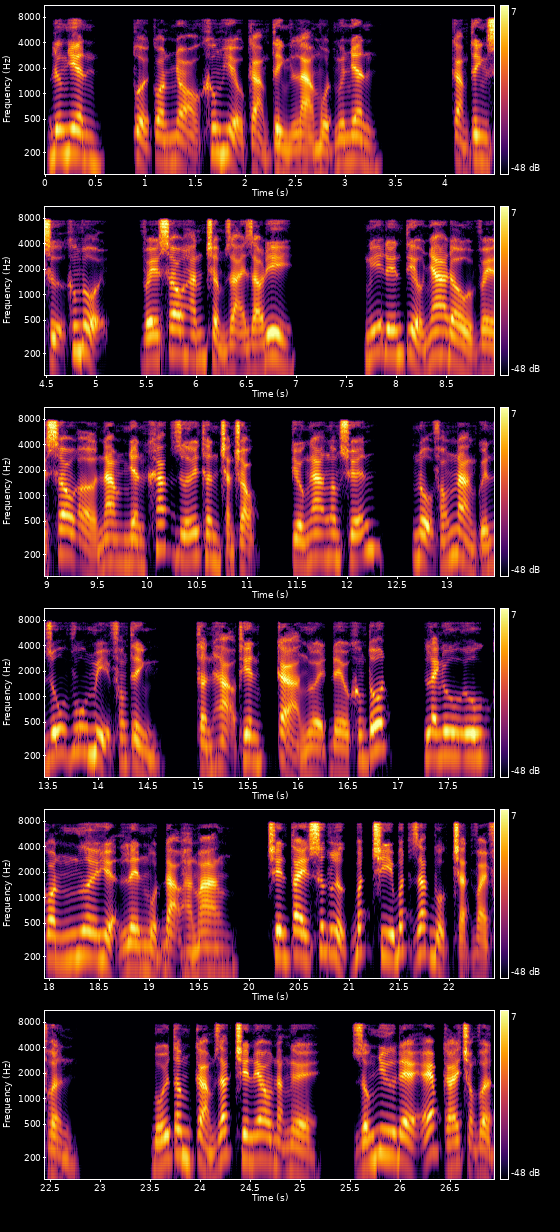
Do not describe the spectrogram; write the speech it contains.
Đương nhiên, tuổi còn nhỏ không hiểu cảm tình là một nguyên nhân. Cảm tình sự không đổi, về sau hắn chậm rãi giáo đi. Nghĩ đến tiểu nha đầu về sau ở nam nhân khác dưới thân chẳng trọc, tiểu nga ngâm xuyễn, nộ phóng nàng quyến rũ vũ mị phong tình, Tần hạo thiên cả người đều không tốt, lanh u u con ngươi hiện lên một đạo hàn mang, trên tay sức lực bất chi bất giác buộc chặt vài phần. Bối tâm cảm giác trên eo nặng nghề, giống như đè ép cái trọng vật,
